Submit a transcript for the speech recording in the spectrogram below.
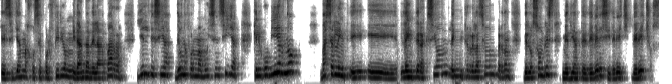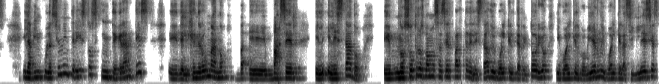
que se llama José Porfirio Miranda de la Parra, y él decía de una forma muy sencilla que el gobierno va a ser la, eh, eh, la interacción, la interrelación, perdón, de los hombres mediante deberes y derechos. Y la vinculación entre estos integrantes eh, del género humano va a ser el, Estado. Eh, nosotros vamos a ser parte del Estado igual que el territorio, igual que el gobierno, igual que las iglesias,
